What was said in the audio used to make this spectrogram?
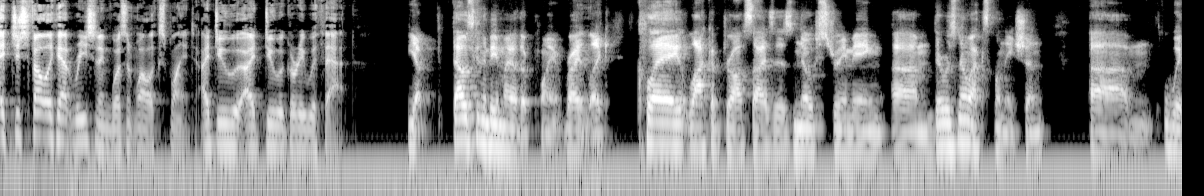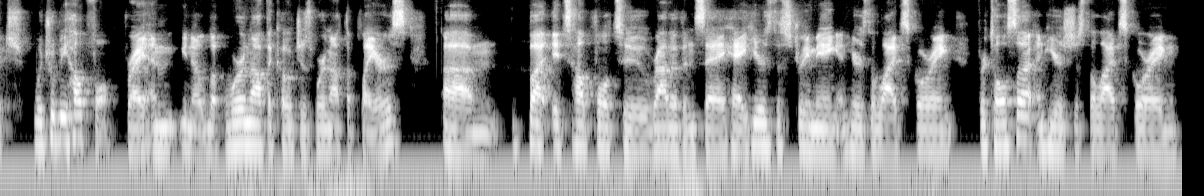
it just felt like that reasoning wasn't well explained. I do I do agree with that. Yep, that was going to be my other point, right? Like clay, lack of draw sizes, no streaming. Um, there was no explanation, um, which which would be helpful, right? And you know, look, we're not the coaches, we're not the players, um, but it's helpful to rather than say, hey, here's the streaming and here's the live scoring for Tulsa, and here's just the live scoring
